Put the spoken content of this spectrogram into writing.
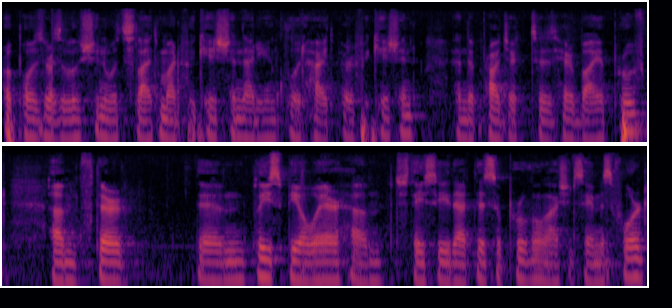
proposed resolution with slight modification that you include height verification, and the project is hereby approved. Um, there, um, please be aware, um, Stacy, that this approval, I should say, Ms. Ford,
